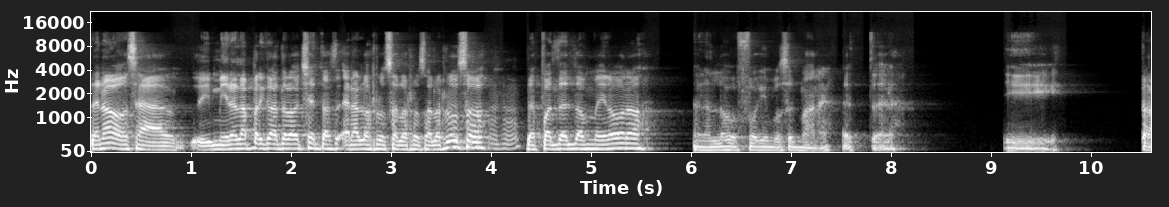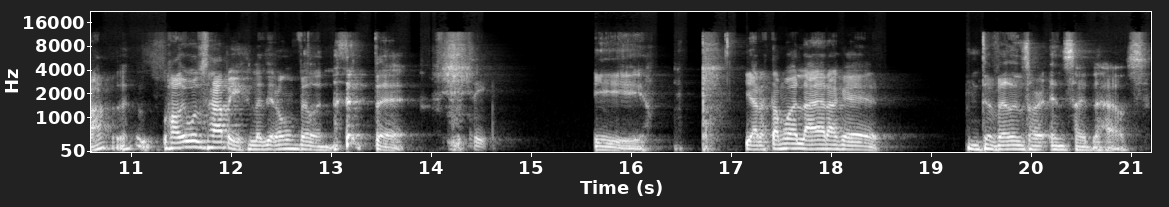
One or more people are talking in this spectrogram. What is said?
de nuevo, o sea, y mira la película de los 80, eran los rusos, los rusos, los rusos. Uh -huh. Después del 2001, eran los fucking musulmanes. Este... Y... ¿verdad? Hollywood's happy, le dieron un villain. Este... Sí. Y, y ahora estamos en la era que the villains are inside the house.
